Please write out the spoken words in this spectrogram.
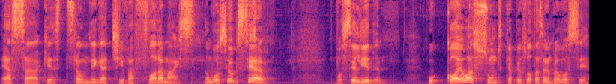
essa questão negativa aflora mais. Então você observa, você lida. O, qual é o assunto que a pessoa está trazendo para você?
